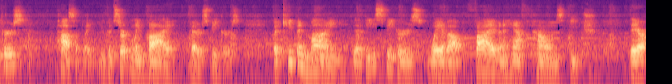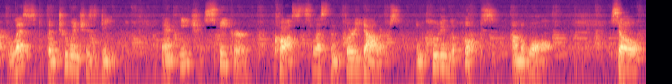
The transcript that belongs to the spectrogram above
Speakers? Possibly. You could certainly buy better speakers. But keep in mind that these speakers weigh about five and a half pounds each. They are less than two inches deep, and each speaker costs less than $30, including the hooks on the wall. So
